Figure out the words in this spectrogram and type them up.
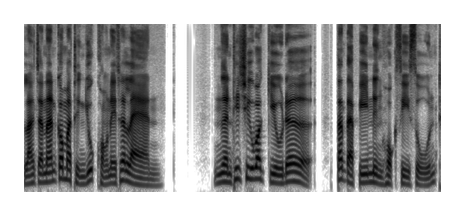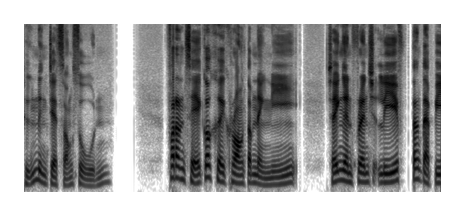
หลังจากนั้นก็มาถึงยุคของเนเธอร์แลนด์ เงินที่ชื่อว่ากิลเดอร์ตั้งแต่ปี 1640 ถึง 1720 ฝรั่งเศสก็เคยครองตำแหน่งนี้ ใช้เงิน French Leaf ตั้งแต่ปี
